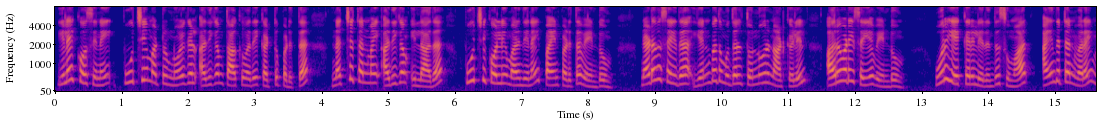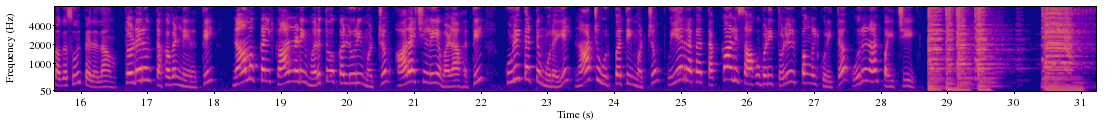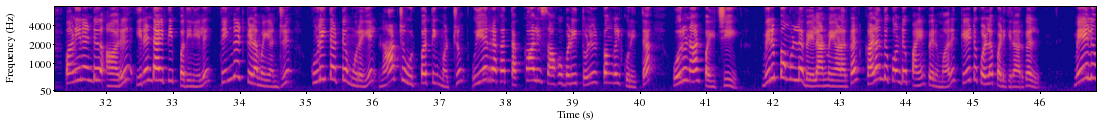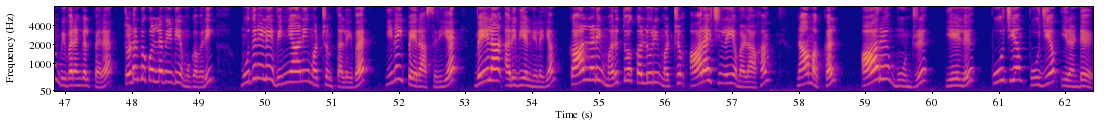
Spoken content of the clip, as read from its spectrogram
இலைக்கோசினை பூச்சி மற்றும் நோய்கள் அதிகம் தாக்குவதை கட்டுப்படுத்த நச்சுத்தன்மை அதிகம் இல்லாத பூச்சிக்கொல்லி மருந்தினை பயன்படுத்த வேண்டும். நடவு செய்த எண்பது முதல் தொண்ணூறு நாட்களில் அறுவடை செய்ய வேண்டும். ஒரு ஏக்கரில் இருந்து சுமார் ஐந்து டன் வரை மகசூல் பெறலாம். தொடரும் தகவல் நேரத்தில் நாமக்கல் கால்நடை மருத்துவக் கல்லூரி மற்றும் ஆராய்ச்சி நிலைய வளாகத்தில் குழித்தட்டு முறையில் நாற்று உற்பத்தி மற்றும் உயர் ரக தக்காளி சாகுபடி தொழில்நுட்பங்கள் குறித்த ஒரு நாள் பயிற்சி. பனிரெண்டு ஆறு இரண்டாயிரத்தி பதினேழு திங்கட்கிழமை அன்று குழித்தட்டு முறையில் நாற்று உற்பத்தி மற்றும் உயர் ரக தக்காளி சாகுபடி தொழில்நுட்பங்கள் குறித்த ஒரு நாள் பயிற்சி. விருப்பமுள்ள வேளாண்மையாளர்கள் கலந்து கொண்டு பயன்பெறுமாறு கேட்டுக்கொள்ளப்படுகிறார்கள். மேலும் விவரங்கள் பெற தொடர்பு கொள்ள வேண்டிய முகவரி முதுநிலை விஞ்ஞானி மற்றும் தலைவர் இணை பேராசிரியர் வேளாண் அறிவியல் நிலையம் கால்நடை மருத்துவக் கல்லூரி மற்றும் ஆராய்ச்சி நிலைய வளாகம் நாமக்கல் ஆறு மூன்று ஏழு பூஜ்ஜியம் பூஜ்ஜியம் இரண்டு.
